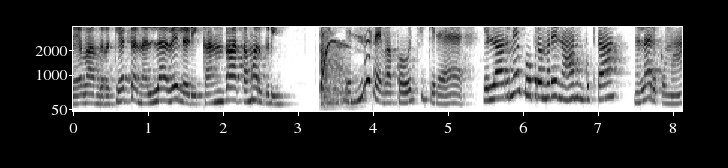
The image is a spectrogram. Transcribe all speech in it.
ரேவாங்கிற கேட்க நல்லாவே இல்லடி. கன்றாத்தமாக இருக்குடி. என்ன ரேவா கோச்சிக்கிற? எல்லாருமே கூப்பிட்ற மாதிரி நானும் கூப்பிட்டா நல்லா இருக்குமா?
